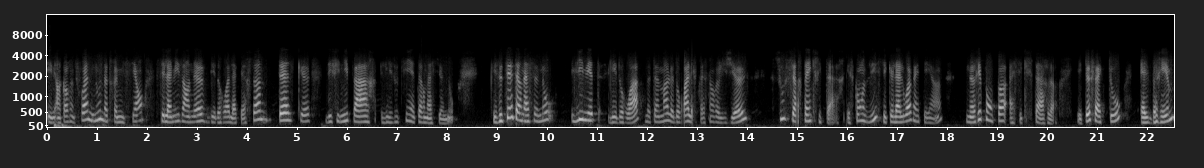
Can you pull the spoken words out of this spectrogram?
et encore une fois, nous, notre mission, c'est la mise en œuvre des droits de la personne tels que définis par les outils internationaux. Les outils internationaux limitent les droits, notamment le droit à l'expression religieuse, sous certains critères. Et ce qu'on dit, c'est que la loi 21 ne répond pas à ces critères-là. Et de facto, elle brime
